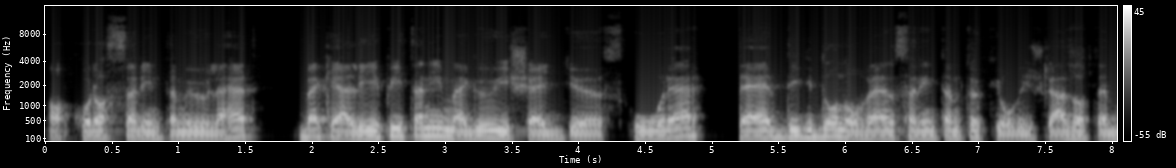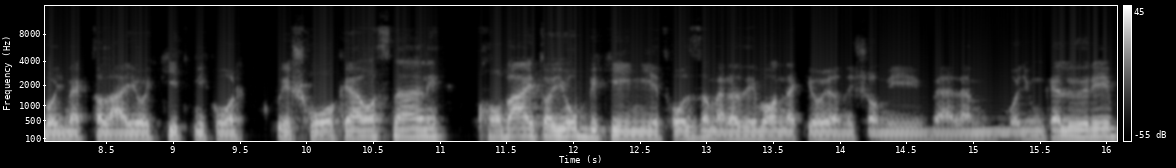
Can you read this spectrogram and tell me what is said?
akkor az szerintem ő lehet be kell építeni, meg ő is egy scorer, de eddig Donovan szerintem tök jó vizsgázott ebbe, hogy megtalálja, hogy kit mikor és hol kell használni. Ha White a jobbik kényét hozza, mert azért van neki olyan is, amivel nem vagyunk előrébb,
